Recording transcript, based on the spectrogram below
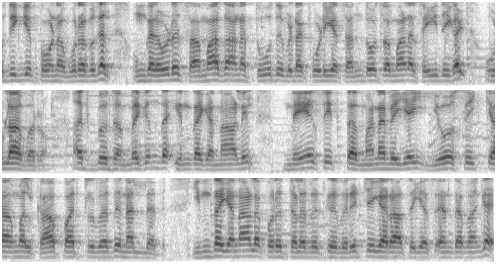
ஒதுங்கி போன உறவுகள் உங்களோடு சமாதான தூது விடக்கூடிய சந்தோஷமான செய்திகள் உலா வரும். அற்புதம் மிகுந்த இன்றைய நாளில் நேசித்த மனைவியை யோசிக்காமல் காப்பாற்றுவது நல்லது. இன்றைய நாளை பொறுத்தளவுக்கு விருச்சிக ராசியை சேர்ந்தவங்க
